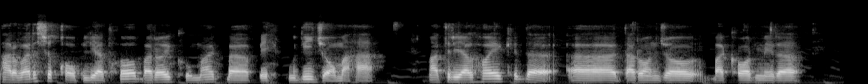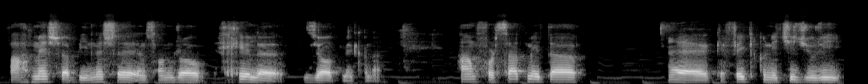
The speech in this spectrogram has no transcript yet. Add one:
پرورش قابلیت ها برای کمک به بهبودی جامعه است. متریال هایی که در, آنجا به کار میره فهمش و بینش انسان را خیلی زیاد می‌کنه. هم فرصت میده که فکر کنی چی جوری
